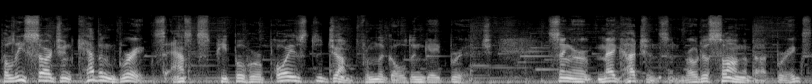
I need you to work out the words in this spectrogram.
Police Sergeant Kevin Briggs asks people who are poised to jump from the Golden Gate Bridge. Singer Meg Hutchinson wrote a song about Briggs,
